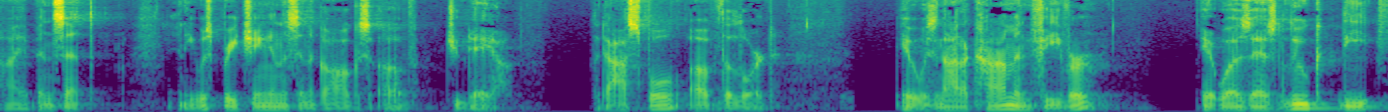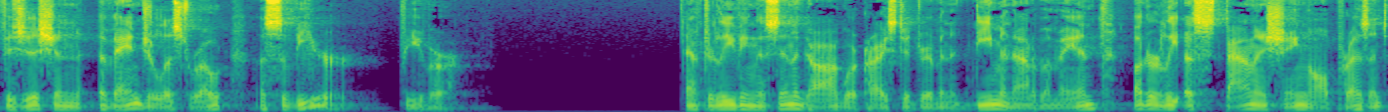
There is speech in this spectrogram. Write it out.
I have been sent. And he was preaching in the synagogues of Judea. The gospel of the Lord. It was not a common fever. It was, as Luke, the physician evangelist, wrote, a severe fever. After leaving the synagogue where Christ had driven a demon out of a man, utterly astonishing all present,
